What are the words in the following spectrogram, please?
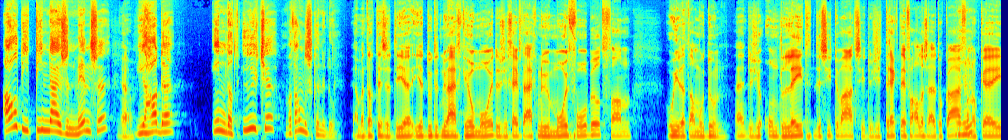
al die 10.000 mensen, Ja. die hadden in dat uurtje wat anders kunnen doen. Ja, maar dat is het. Je, je doet het nu eigenlijk heel mooi. Dus je geeft eigenlijk nu een mooi voorbeeld van hoe je dat dan moet doen. Hè? Dus je ontleedt de situatie. Dus je trekt even alles uit elkaar. Mhm. Van oké,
